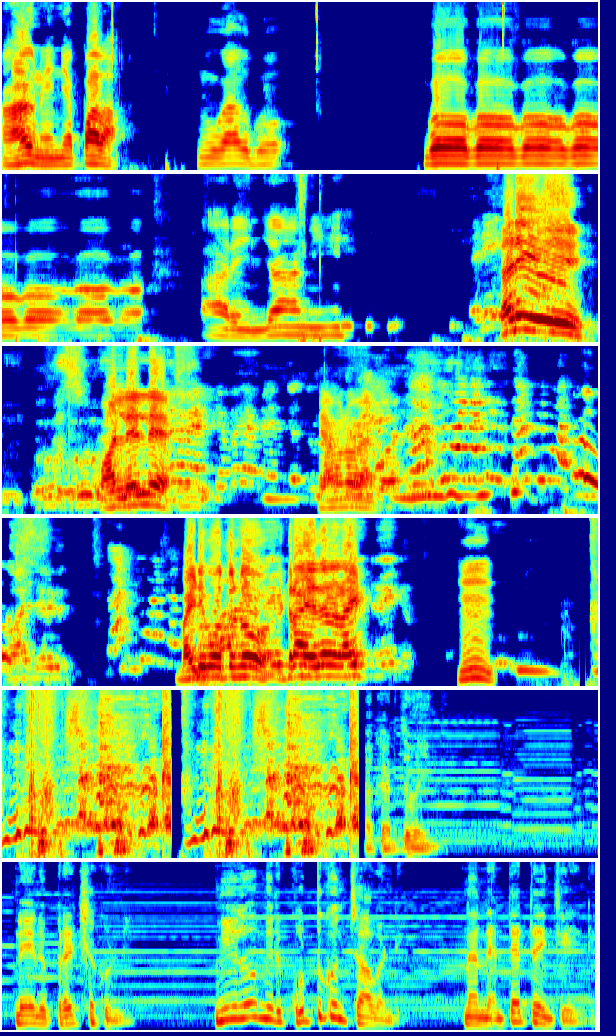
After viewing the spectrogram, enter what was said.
ఆగు నేను చెప్పాలా? నువ్వు కాదు go. Go go go go go go go. అరేంజామి రెడీ వాళ్ళు వెళ్ళే కెమెరామ్యాన్ బయటికి పోతుండు. ఇట్రా ఏదో రైట్ ఉమ్. నాకు అర్థమైంది. నేను ప్రేక్షకుణ్ణి. మీలో మీరు కొట్టుకొని చావండి. నన్ను ఎంటర్టైన్ చేయండి.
